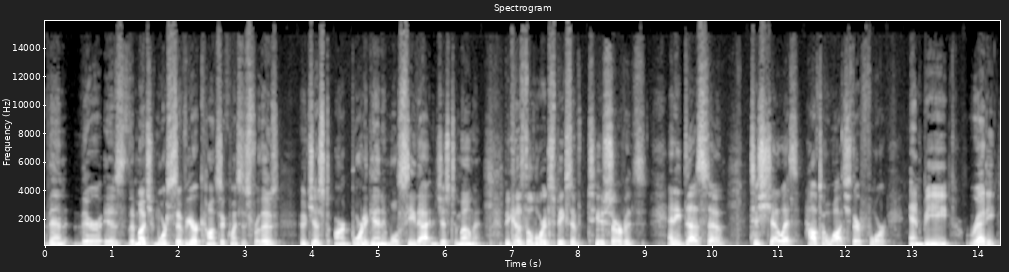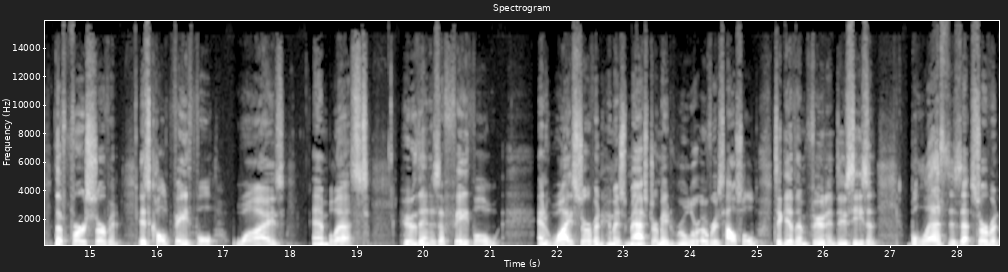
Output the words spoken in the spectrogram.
then there is the much more severe consequences for those who just aren't born again. And we'll see that in just a moment. Because the Lord speaks of two servants, and He does so to show us how to watch, therefore, and be ready. The first servant is called faithful, wise, and blessed. Who then is a faithful and wise servant whom his master made ruler over his household to give them food in due season. Blessed is that servant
